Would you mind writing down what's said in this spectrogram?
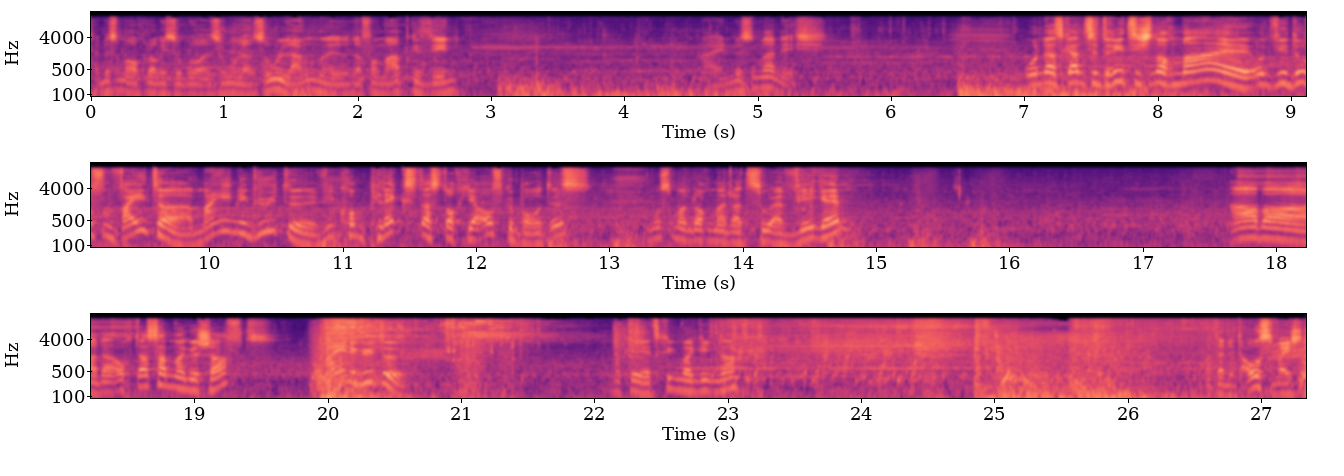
Da müssen wir auch, glaube ich, sogar so oder so lang, also davon mal abgesehen. Nein, müssen wir nicht. Und das Ganze dreht sich nochmal. Und wir dürfen weiter. Meine Güte, wie komplex das doch hier aufgebaut ist. Muss man doch mal dazu erwägen. Aber da, auch das haben wir geschafft. Meine Güte. Okay, jetzt kriegen wir Gegner. Hat er nicht ausweichen?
